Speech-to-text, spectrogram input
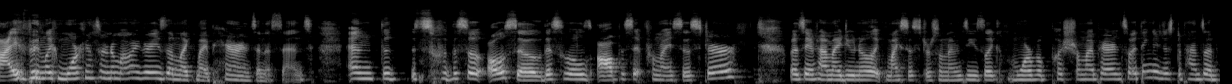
I've been like more concerned about my grades than like my parents in a sense. And the so this also this holds opposite for my sister. But at the same time I do know like my sister sometimes needs like more of a push from my parents. So I think it just depends on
